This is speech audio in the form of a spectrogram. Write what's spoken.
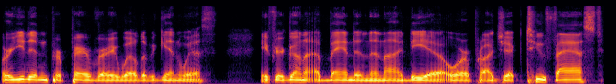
or you didn't prepare very well to begin with. If you're going to abandon an idea or a project too fast,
